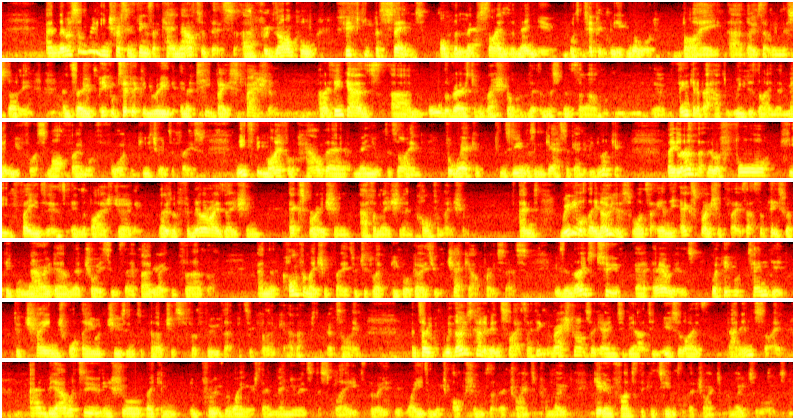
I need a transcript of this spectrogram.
And there were some really interesting things that came out of this. Uh, for example, 50% of the left side of the menu was typically ignored by uh, those that were in the study. And so people typically read in a T based fashion. And I think as um, all the various different restaurant listeners that are you know, thinking about how to redesign their menu for a smartphone or for a computer interface, need to be mindful of how their menu is designed for where con- consumers and guests are going to be looking. They learned that there were four key phases in the buyer's journey. Those were familiarization, exploration, affirmation, and confirmation. And really, what they noticed was that in the exploration phase, that's the piece where people narrow down their choices, they evaluate them further. And the confirmation phase, which is where people are going through the checkout process, is in those two uh, areas where people tended to change what they were choosing to purchase for food that particular at that particular time. And so, with those kind of insights, I think restaurants are going to be able to utilize that insight and be able to ensure they can improve the way in which their menu is displayed, the, way, the ways in which options that they're trying to promote get in front of the consumers that they're trying to promote towards.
